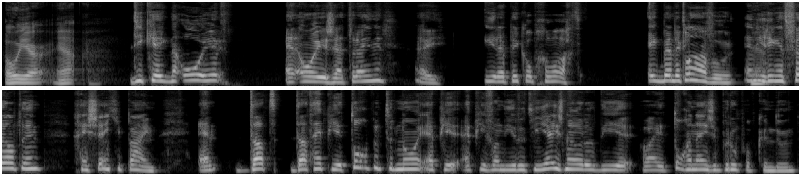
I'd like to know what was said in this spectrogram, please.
Ooyer, ja. Die keek naar Ooyer. En Ooyer zei trainer, hey, hier heb ik op gewacht. Ik ben er klaar voor. En ja. die ging het veld in. Geen centje pijn. En dat, dat heb je toch op een toernooi. Heb je, heb je van die routiniers nodig die je, waar je toch ineens een beroep op kunt doen.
